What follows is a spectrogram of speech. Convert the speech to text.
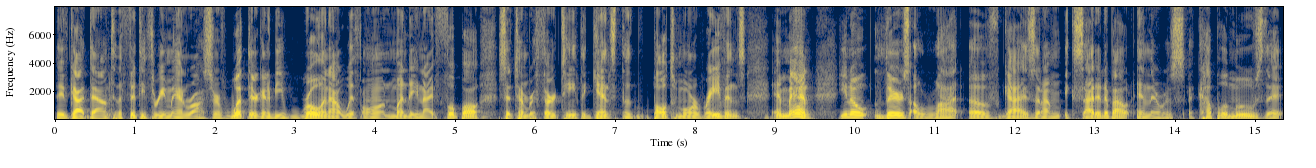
They've got down to the 53 man roster of what they're going to be rolling out with on Monday Night Football, September 13th, against the Baltimore Ravens. And man, you know, there's a lot of guys that I'm excited about, and there was a couple of moves that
